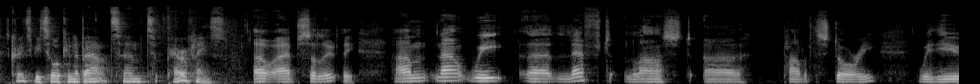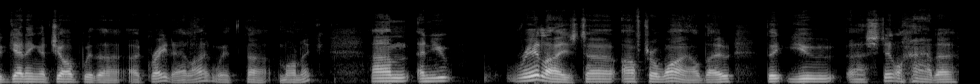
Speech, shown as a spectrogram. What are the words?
it's great to be talking about um, aeroplanes. Oh, absolutely. Um, now, we uh, left last uh, part of the story with you getting a job with a, a great airline, with uh, Monarch. Um, and you realized uh, after a while, though, that you uh, still had a,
